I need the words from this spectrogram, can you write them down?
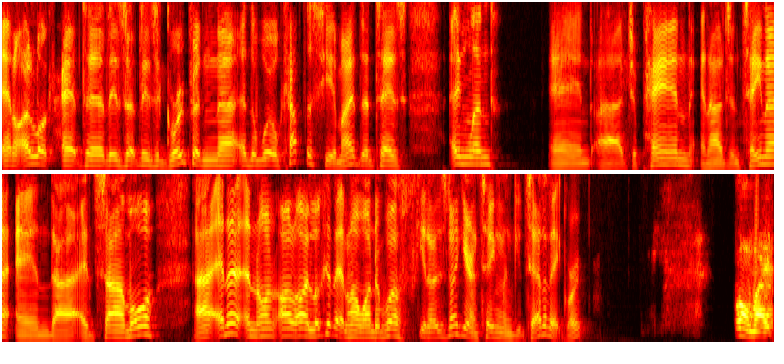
and I look at uh, there's a there's a group in uh, in the World Cup this year, mate, that has England and uh, Japan and Argentina and uh, and Samoa uh, it. And I, I, look at that and I wonder, well, you know, there's no guarantee England gets out of that group. Oh, mate,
